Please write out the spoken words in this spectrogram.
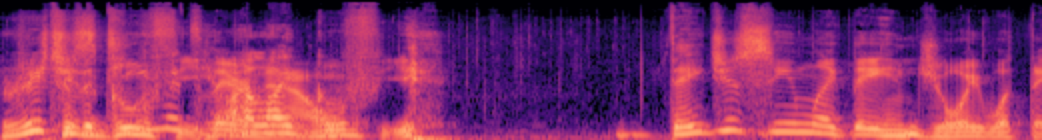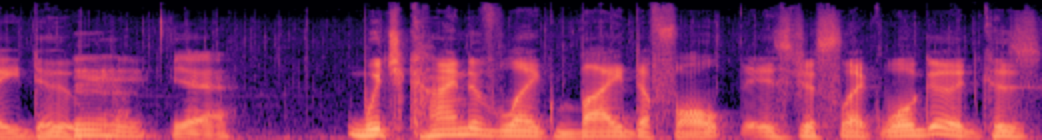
Rich is the team that's goofy. I like now- goofy. They just seem like they enjoy what they do. yeah. Which kind of like by default is just like well good because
